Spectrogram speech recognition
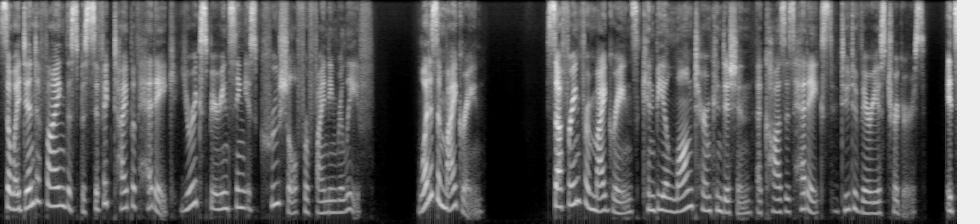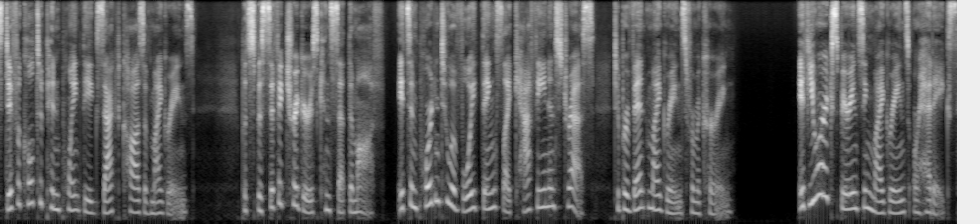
so identifying the specific type of headache you're experiencing is crucial for finding relief. What is a migraine? Suffering from migraines can be a long term condition that causes headaches due to various triggers. It's difficult to pinpoint the exact cause of migraines, but specific triggers can set them off. It's important to avoid things like caffeine and stress to prevent migraines from occurring. If you are experiencing migraines or headaches,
